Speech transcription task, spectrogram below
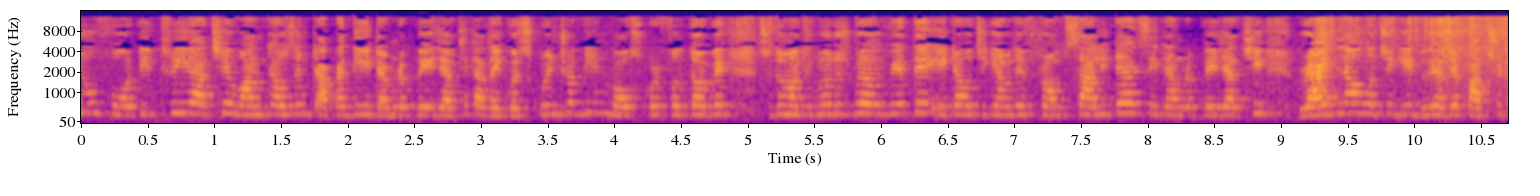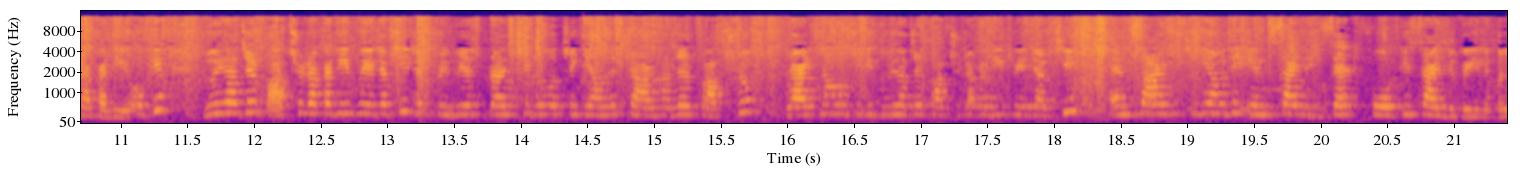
two forty three আছে ওয়ান থাউজেন্ড টাকা দিয়ে এটা আমরা পেয়ে যাচ্ছি। তাদের একবার স্ক্রিনশট দিন করে ফেলতে হবে। শুধুমাত্র এটা হচ্ছে গিয়ে আমাদের ফ্রম সালিট্যাক্স এটা আমরা পেয়ে যাচ্ছি। রাইট নাও হচ্ছে গিয়ে দুই হাজার পাঁচশো টাকা দিয়ে ওকে দুই হাজার পাঁচশো টাকা দিয়ে পেয়ে যাচ্ছি। প্রিভিয়াস প্রাইস ছিল চার হাজার পাঁচশো। রাইট নাও হচ্ছে গিয়ে দুই হাজার পাঁচশো টাকা দিয়ে পেয়ে যাচ্ছি। এন্ড সাইজ হচ্ছে গিয়ে আমাদের এন size exact forty size available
